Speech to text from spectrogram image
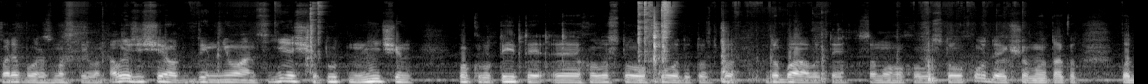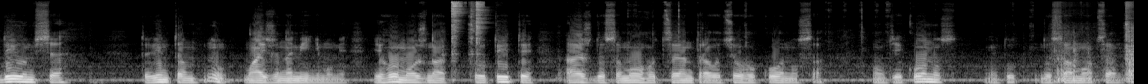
Перебор з мастилом. Але ж ще один нюанс є, що тут нічим покрутити е, холостого ходу, тобто додати самого холостого ходу. Якщо ми отак от подивимося, то він там ну, майже на мінімумі. Його можна крутити аж до самого центра оцього конуса. От є конус, і тут до самого центру.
